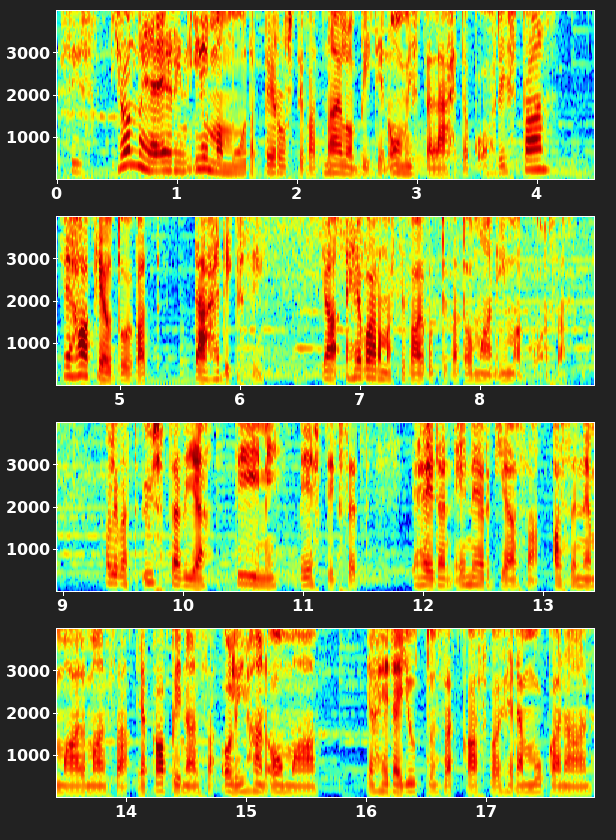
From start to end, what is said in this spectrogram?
Siis Jonna ja Erin ilman muuta perustivat Nylon Beatin omista lähtökohdistaan. He hakeutuivat tähdiksi ja he varmasti vaikuttivat omaan imagoonsa. He olivat ystäviä, tiimi, bestikset ja heidän energiansa, asennemaailmansa ja kapinansa oli ihan omaa ja heidän juttunsa kasvoi heidän mukanaan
